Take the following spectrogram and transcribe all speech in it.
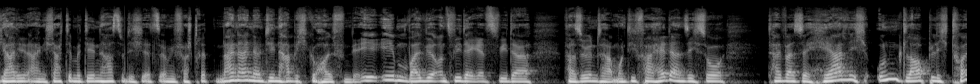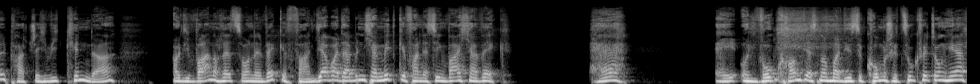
Ja, den einen. Ich dachte, mit denen hast du dich jetzt irgendwie verstritten. Nein, nein, und denen habe ich geholfen. E, eben, weil wir uns wieder jetzt wieder versöhnt haben. Und die verheddern sich so teilweise herrlich, unglaublich tollpatschig wie Kinder. Aber die waren doch letzte Woche weggefahren. Ja, aber da bin ich ja mitgefahren, deswegen war ich ja weg. Hä? Ey, und wo kommt jetzt nochmal diese komische Zuquittung her?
